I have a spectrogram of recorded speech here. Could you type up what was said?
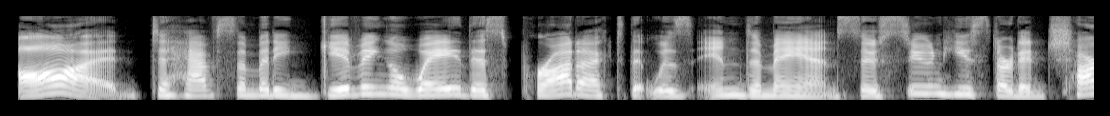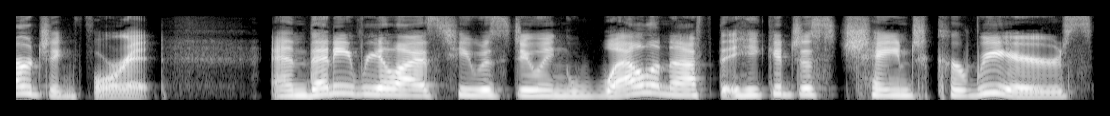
odd to have somebody giving away this product that was in demand. So soon he started charging for it. And then he realized he was doing well enough that he could just change careers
